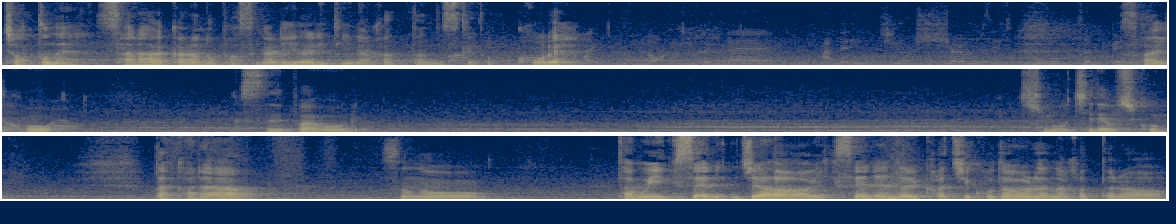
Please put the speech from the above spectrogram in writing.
ちょっとねサラーからのパスがリアリティなかったんですけどこれ。最高。スーパーゴール。気持ちで押し込む。だからその多分育成じゃあ育成年代勝ちこだわらなかったら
